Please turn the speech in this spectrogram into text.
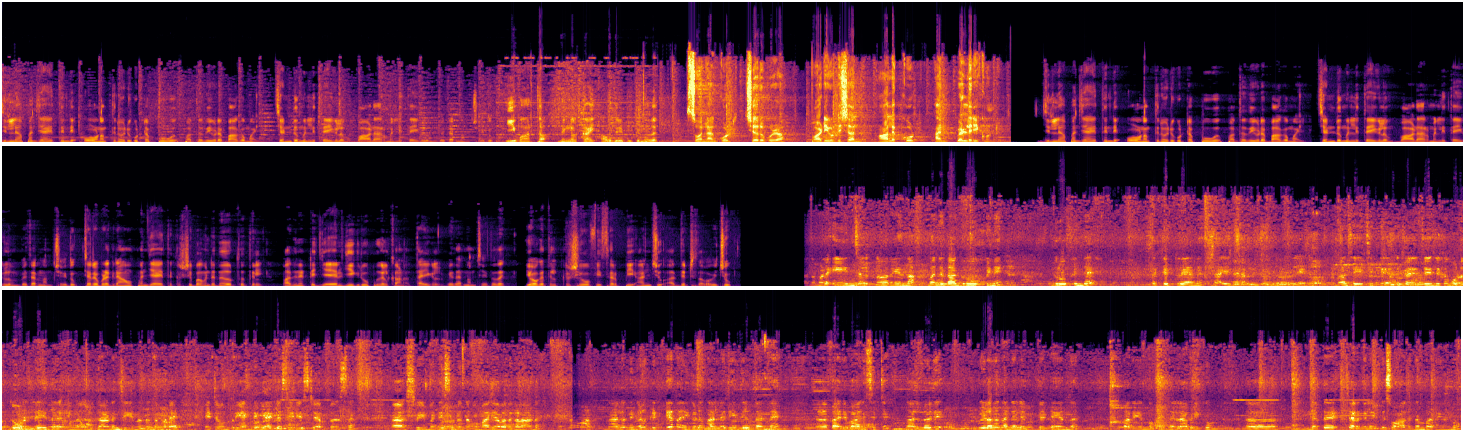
ജില്ലാ പഞ്ചായത്തിന്റെ ഓണത്തിന് ഒരു കുട്ട പൂവ് പദ്ധതിയുടെ ഭാഗമായി ചെണ്ടുമല്ലി തൈകളും വാടാർമല്ലി തൈകളും വിതരണം ചെയ്തു. ഈ വാർത്ത നിങ്ങൾക്കായി അവതരിപ്പിക്കുന്നത് സോനാങ്കോട് ചെറുപുഴ പാടിയൊട്ടിച്ചാൽ ആലക്കോട് ആൻഡ് വെള്ളരിക്കോട്. ജില്ലാ പഞ്ചായത്തിന്റെ ഓണത്തിന് ഒരു കുട്ട പൂവ് പദ്ധതിയുടെ ഭാഗമായി ചെണ്ടുമല്ലി തൈകളും വാടാർമല്ലി തൈകളും വിതരണം ചെയ്തു. ചെറുപുഴ ഗ്രാമപഞ്ചായത്ത് കൃഷിഭവന്റെ നേതൃത്വത്തിൽ പതിനെട്ട് ജെ എൽ ജി ഗ്രൂപ്പുകൾക്കാണ് തൈകൾ വിതരണം ചെയ്തത്. യോഗത്തിൽ കൃഷി ഓഫീസർ പി അഞ്ചു അധ്യക്ഷത വഹിച്ചു. നമ്മൾ ഏഞ്ചൽ എന്ന് പറയുന്ന വനിതാ ഗ്രൂപ്പിന് ഗ്രൂപ്പിന്റെ സെക്രട്ടറിയാണ് ഷൈജ. നമ്മൾ ചേച്ചിക്ക് ഷൈജ ചേച്ചിക്ക് കൊടുത്തുകൊണ്ട് ഇത് ഇന്ന് ഉദ്ഘാടനം ചെയ്യുന്നത് നമ്മുടെ ഏറ്റവും പ്രിയങ്കരിയായിട്ടുള്ള സീരിയസ് ചെയർപേഴ്സൺ ശ്രീമതി സുനിതകുമാരി അവറുകളാണ്. എന്നാലും നിങ്ങൾ കിട്ടിയ തൈകൾ നല്ല രീതിയിൽ തന്നെ പരിപാലിച്ചിട്ട് നല്ലൊരു വിളവ് തന്നെ ലഭിക്കട്ടെ എന്ന് പറയുന്നു. എല്ലാവർക്കും ഇന്നത്തെ ചടങ്ങിലേക്ക് സ്വാഗതം പറയുന്നു.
